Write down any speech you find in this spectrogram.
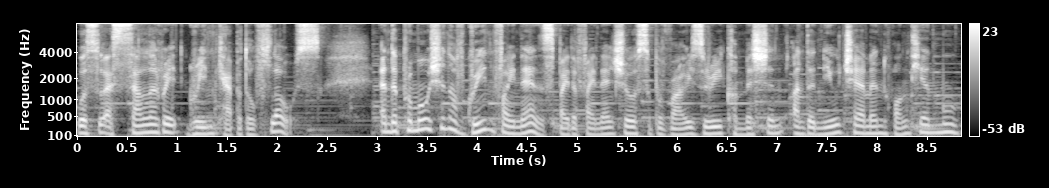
was to accelerate green capital flows and the promotion of green finance by the Financial Supervisory Commission under new chairman Huang Tianmu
